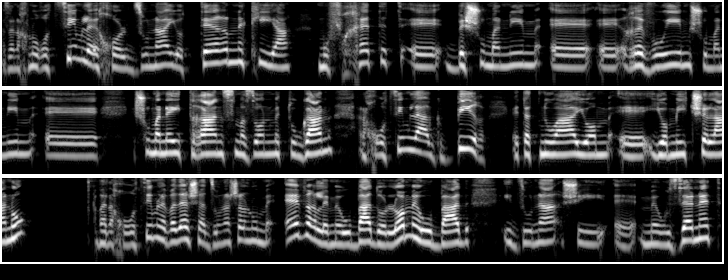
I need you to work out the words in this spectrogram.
אז אנחנו רוצים לאכול תזונה יותר נקייה, מופחתת אה, בשומנים אה, אה, רבועים, שומנים, אה, שומני טראנס, מזון מטוגן. אנחנו רוצים להגביר את התנועה היום-יומית אה, שלנו. ואנחנו רוצים לוודא שהתזונה שלנו מעבר למעובד או לא מעובד, היא תזונה שהיא אה, מאוזנת,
